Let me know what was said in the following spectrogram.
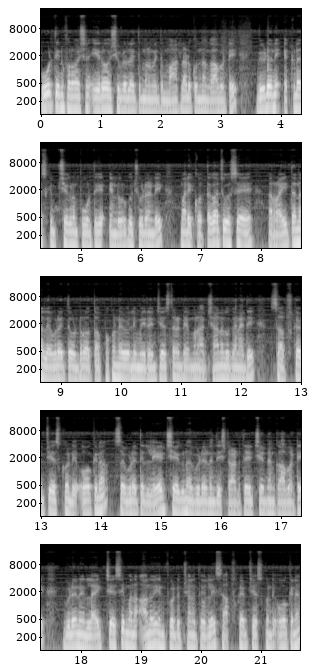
పూర్తి ఇన్ఫర్మేషన్ ఈ రోజు వీడియోలో అయితే మనమైతే మాట్లాడుకుందాం కాబట్టి వీడియోని ఎక్కడ స్కిప్ చేయడం పూర్తిగా ఎండ్ వరకు చూడండి. మరి కొత్తగా చూసే రైతన్నలు ఎవరైతే ఉంటారో తప్పకుండా వెళ్ళి మీరు ఏం చేస్తారంటే మన ఛానల్కి అనేది సబ్స్క్రైబ్ చేసుకోండి ఓకేనా? సో ఇప్పుడైతే లేట్ చేయకుండా వీడియో అనేది స్టార్ట్ అయితే చేద్దాం కాబట్టి వీడియోని లైక్ చేసి మన అను ఇన్ఫో యూట్యూబ్ ఛానల్కి వెళ్ళి సబ్స్క్రైబ్ చేసుకోండి ఓకేనా?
